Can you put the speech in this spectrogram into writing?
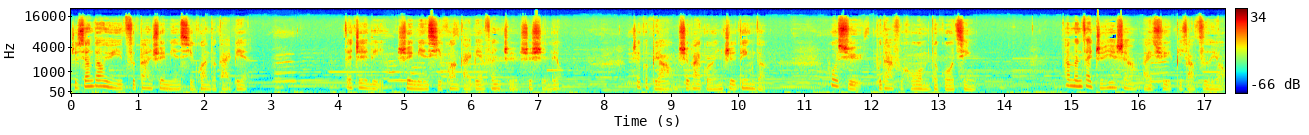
只相当于一次半睡眠习惯的改变。在这里，睡眠习惯改变分值是十六。这个表是外国人制定的，或许不大符合我们的国情。他们在职业上来去比较自由，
